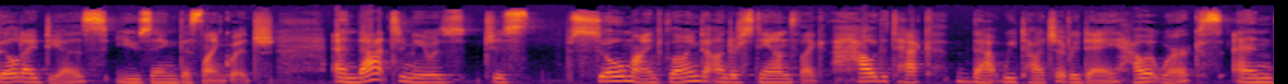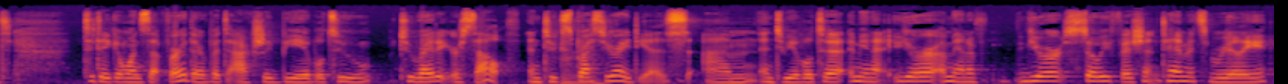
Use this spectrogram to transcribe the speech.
build ideas using this language. And that to me was just so mind-blowing to understand like how the tech that we touch every day how it works and to take it one step further, but to actually be able to to write it yourself and to express mm-hmm. your ideas, um, and to be able to. I mean, you're a man of. You're so efficient, Tim. It's really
